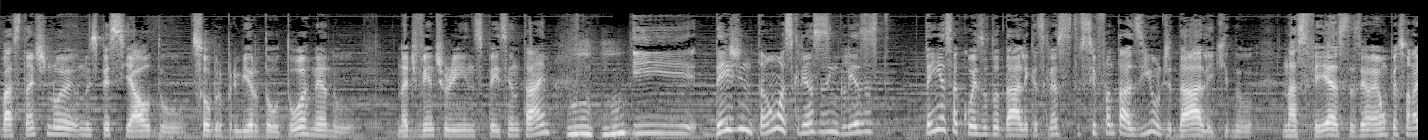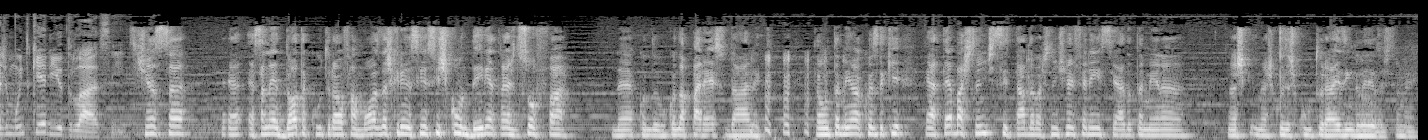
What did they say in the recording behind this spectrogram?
bastante no, no especial do sobre o primeiro Doutor, né? No, no Adventure in Space and Time. Uhum. E desde então as crianças inglesas têm essa coisa do Dalek, as crianças se fantasiam de Dalek no, nas festas, é, é um personagem muito querido lá, assim. Tinha essa essa anedota cultural famosa das criancinhas se esconderem atrás do sofá. Né, quando, quando aparece o Dalek. Então também é uma coisa que é até bastante citada, bastante referenciada também na, nas, nas coisas culturais inglesas também.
